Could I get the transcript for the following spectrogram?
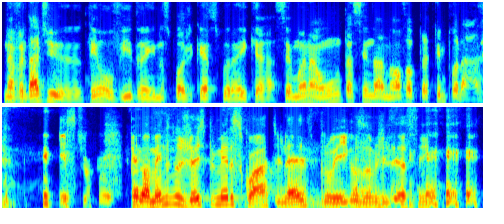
Na verdade, eu tenho ouvido aí nos podcasts por aí que a semana 1 tá sendo a nova pré-temporada. Isso. tipo, Pelo menos nos dois primeiros quartos, né? Pro Eagles, vamos dizer assim.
